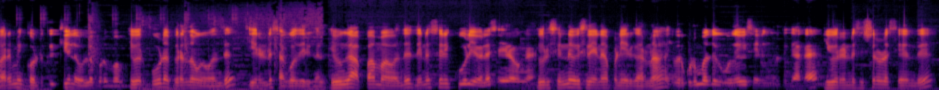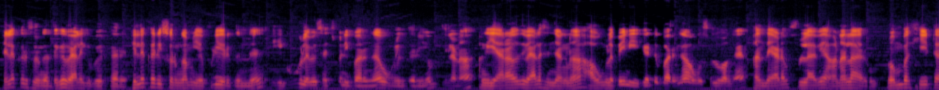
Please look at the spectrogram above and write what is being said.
வறுமை கோட்டுக்கு கீழே உள்ள குடும்பம். இவர் கூட பிறந்தவங்க வந்து இரண்டு சகோதரிகள். இவங்க அப்பா அம்மா வந்து தினசரி கூலி வேலை செய்யறவங்க இவர் சின்ன வயசுல என்ன பண்ணியிருக்காருன்னா இவர் குடும்பத்துக்கு உதவி செய்யணுங்கிறதுக்காக இவர் ரெண்டு சிஸ்டரோட சேர்ந்து நிலக்கரி சுரங்கத்துக்கு வேலைக்கு போயிருக்காரு. நிலக்கரி சுரங்கம் எப்படி இருக்குன்னு நீங்க கூகுள்ல போய் சர்ச் பண்ணி பாருங்க உங்களுக்கு தெரியும். இல்லைன்னா அங்க யாராவது வேலை செஞ்சாங்கன்னா அவங்கள போய் நீங்க கேட்டு பாருங்க அவங்க சொல்லுவாங்க. அந்த அந்த இடம் ஃபுல்லாவே அனலா இருக்கும். ரொம்ப ஹீட்டா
